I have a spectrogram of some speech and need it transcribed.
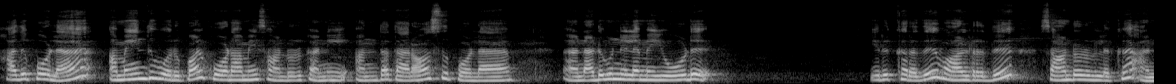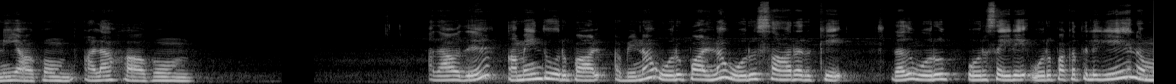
அதுபோல் அமைந்து ஒரு பால் கோடாமை சான்றோருக்கு அணி அந்த தராசு போல் நடுவு நிலைமையோடு இருக்கிறது வாழ்கிறது சான்றோர்களுக்கு அணியாகும் அழகாகும். அதாவது அமைந்து ஒரு பால் அப்படின்னா ஒரு பால்னா ஒரு சாரருக்கே. அதாவது ஒரு ஒரு சைடே ஒரு பக்கத்துலேயே நம்ம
